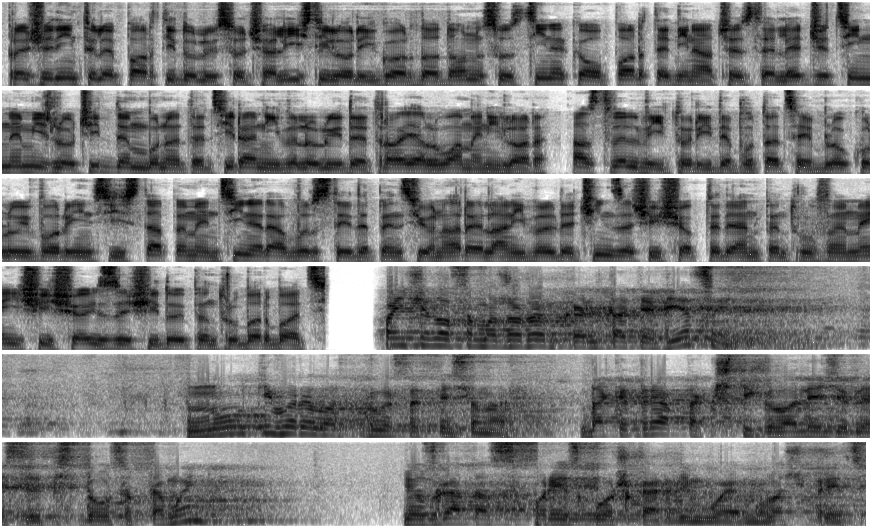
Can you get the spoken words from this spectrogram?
Președintele Partidului Socialiștilor Igor Dodon susține că o parte din aceste legi țin nemijlocit de îmbunătățirea nivelului de trai al oamenilor. Astfel, viitorii deputați ai blocului vor insista pe menținerea vârstei de pensionare la nivel de 57 de ani pentru femei și 62 pentru bărbați. Aici nu o să majorăm calitatea vieții? Nu motivări la vârstă de pensionare. Dacă dreapta câștigă la alegerile astea de peste două săptămâni, eu sunt gata să sporesc oricare din voie, la și vreți.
